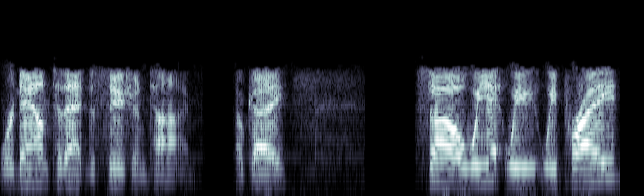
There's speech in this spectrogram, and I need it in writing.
we're down to that decision time okay? So we we we prayed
